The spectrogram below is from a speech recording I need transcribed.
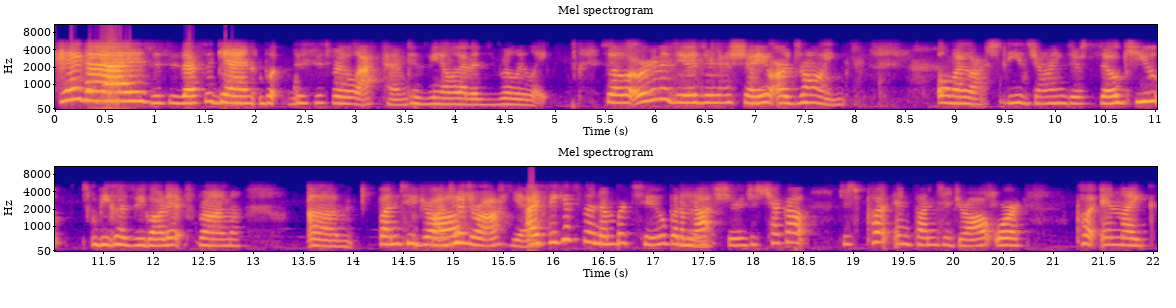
Hey guys, this is us again, but this is for the last time because we know that it's really late. So what we're going to do is we're going to show you our drawings. Oh my gosh, these drawings are so cute because we got it from um, Fun to Draw. Fun to Draw, yeah. I think it's the number two, but I'm Yeah. not sure. Just check out, just put in Fun to Draw or put in like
